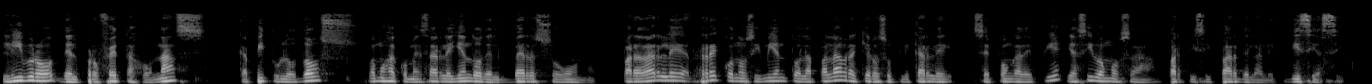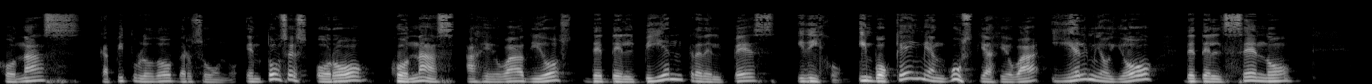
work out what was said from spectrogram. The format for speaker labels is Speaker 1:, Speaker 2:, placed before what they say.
Speaker 1: Libro del profeta Jonás, capítulo 2. Vamos a comenzar leyendo del verso 1. Para darle reconocimiento a la palabra, quiero suplicarle se ponga de pie y así vamos a participar de la lectura. Dice así, Jonás, capítulo 2, verso 1. Entonces oró Jonás a Jehová Dios desde el vientre del pez y dijo, invoqué en mi angustia a Jehová y él me oyó desde el seno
